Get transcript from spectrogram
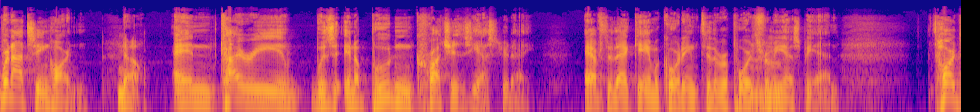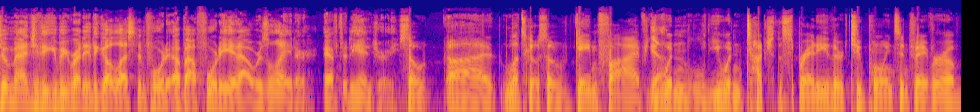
we're not seeing Harden. No. And Kyrie was in a boot and crutches yesterday after that game, according to the reports from Mm-hmm. ESPN. It's hard to imagine he could be ready to go less than 40, about 48 hours later after the injury. So uh, let's go. So game five, you wouldn't you wouldn't touch the spread either. Two points in favor of,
